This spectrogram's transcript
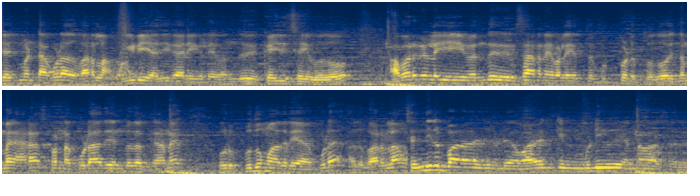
ஜட்மெண்ட்டாக கூட அது வரலாம். இடி அதிகாரிகளை வந்து கைது செய்வதோ அவர்களை வந்து விசாரணை வளையத்துக்கு உட்படுத்துவதோ இந்த மாதிரி ஹராஸ் பண்ணக்கூடாது என்பதற்கான ஒரு புது மாதிரியாக கூட அது வரலாம். செந்தில் பாலாஜியுடைய வழக்கின் முடிவு என்னவா சார்?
